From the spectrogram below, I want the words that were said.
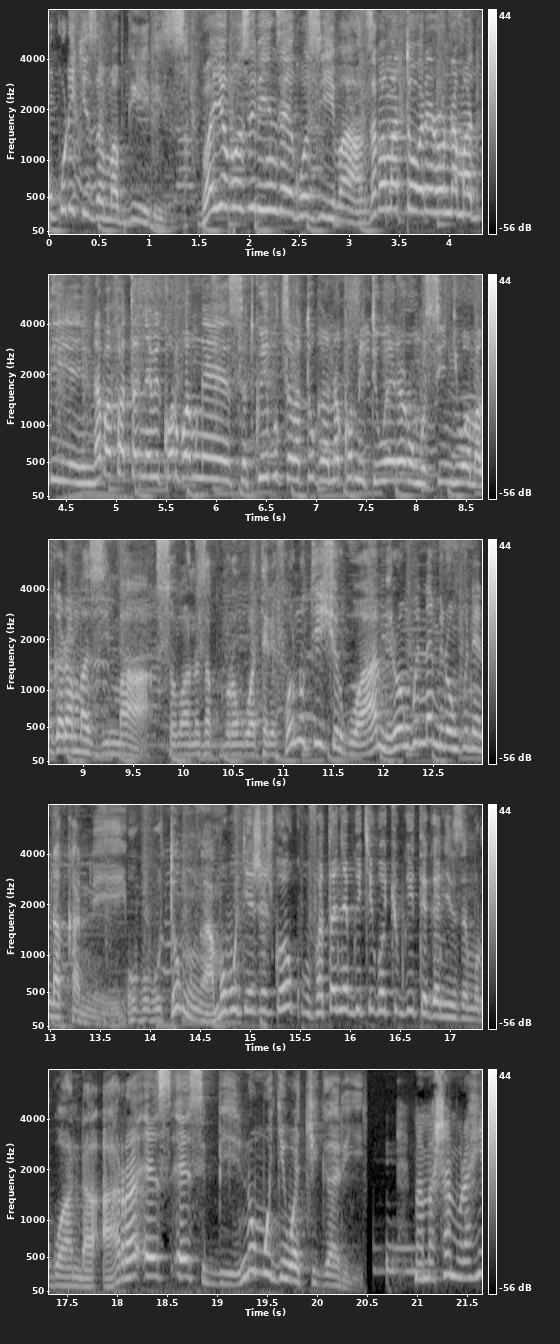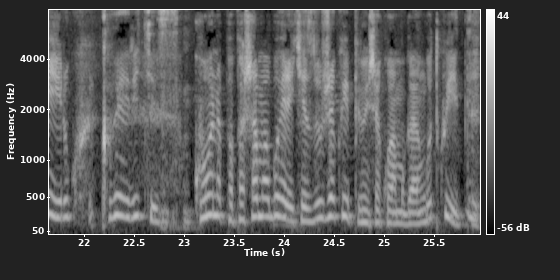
ukurikiza amabwiriza. Bayobozi b'inzego z'ibanze ab'amatorero n'amadini n'abafatanyabikorwa mwese twibutse abatugana ko mitiweli ari umusingi w'amagara mazima. Sobanuza ku murongo wa telefone utishyurwa mirongo ine mirongo ine na kane. Ubu butumwa mubugejejweho ku bufatanye bw'ikigo cy'ubwiteganyirize mu rwanda rssb n'umujyi wa kigali. Mama shamu urahirwa. Kubera ikiza kubona papa shamu aguherekeza uje kwipimisha kwa muganga utwite.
